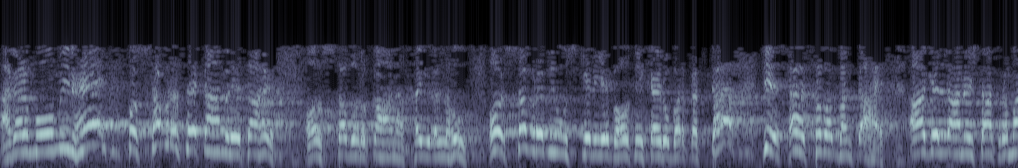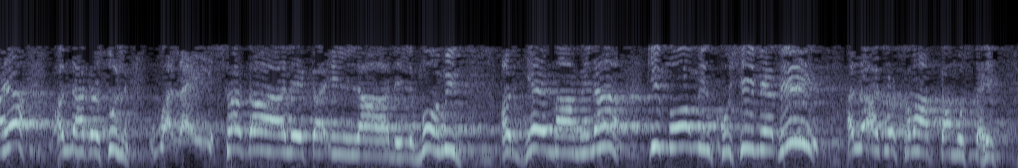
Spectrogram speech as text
اگر مومن ہے تو صبر سے کام لیتا ہے۔ اور صبر کان خیر اللہ اور صبر بھی اس کے لیے بہت ہی خیر و برکت کا سبب بنتا ہے۔ آگے اللہ نے ساتھ رمایا اللہ کے رسول ولی سدا کا اللہ مومن اور یہ معاملہ کہ مومن خوشی میں بھی اللہ جو ثواب کا مستحق،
